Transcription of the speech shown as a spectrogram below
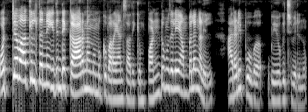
ഒറ്റ വാക്കിൽ തന്നെ ഇതിന്റെ കാരണം നമുക്ക് പറയാൻ സാധിക്കും. പണ്ട് മുതലേ അമ്പലങ്ങളിൽ അരളിപ്പൂവ് ഉപയോഗിച്ചു വരുന്നു.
